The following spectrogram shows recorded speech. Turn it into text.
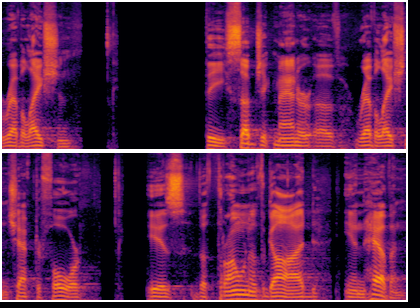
Revelation. The subject matter of Revelation chapter 4 is the throne of God in heaven.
